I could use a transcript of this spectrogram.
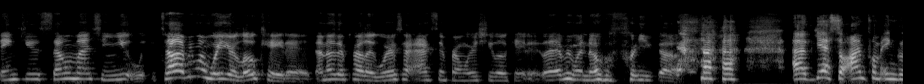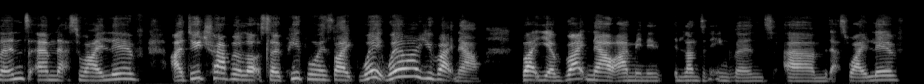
thank you so much. And you tell everyone where you're located. I know they're probably like, where's her accent from? Where's she located? Let everyone know before you go. uh, yeah, so I'm from England. Um, that's where I live. I do travel a lot. So people is like, wait, where are you right now? But yeah, right now I'm in, in London, England. Um, that's where I live.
